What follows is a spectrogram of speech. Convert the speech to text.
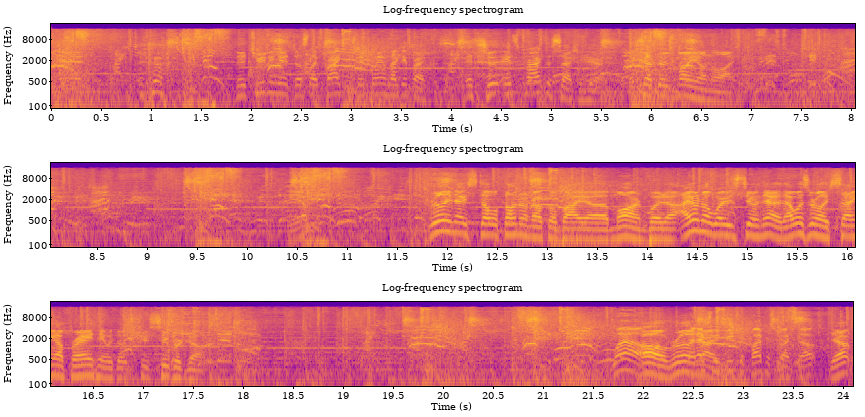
And they're treating it just like practice. They play them like they practice. It's ju- it's practice session here, except there's money on the line. Yep. Really nice double thunder knuckle by uh, Marn, but uh, I don't know what he was doing there. That wasn't really setting up for anything with those two super jumps. Wow. Oh, really That actually beat the Viper Strikes out. Yep.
